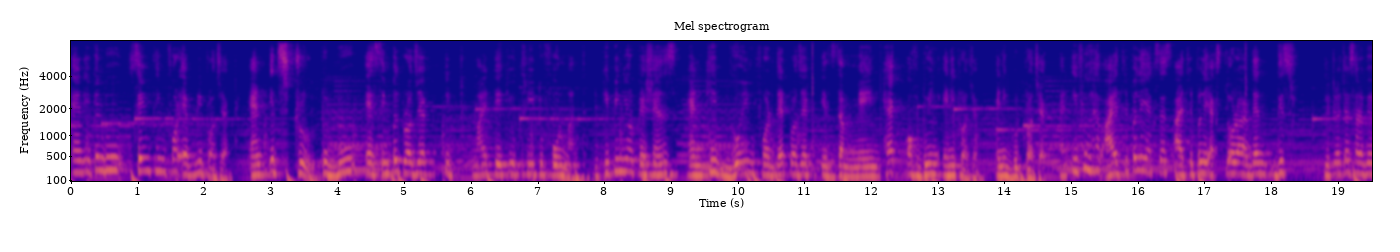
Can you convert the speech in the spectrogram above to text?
and you can do same thing for every project. And it's true to do a simple project it might take you 3 to 4 months. Keeping your patience and keep going for that project is the main hack of doing any project any good project. And if you have IEEE access IEEE Xplore then this literature survey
